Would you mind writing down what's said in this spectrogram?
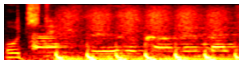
落ちて。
